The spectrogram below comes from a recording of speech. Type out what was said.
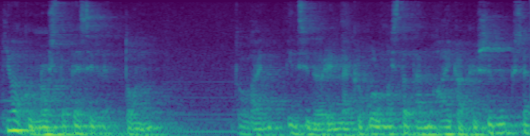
Kiva, kun nostat esille tuon insinöörin näkökulmasta tämän aikakysymyksen.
